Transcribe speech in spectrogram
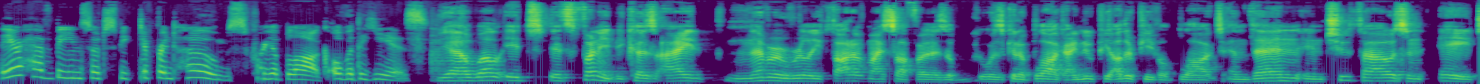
there have been so to speak different homes for your blog over the years. Yeah well it's it's funny because i never really thought of myself as a was going to blog. I knew other people blogged. And then in 2008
